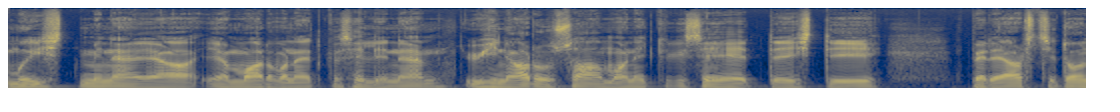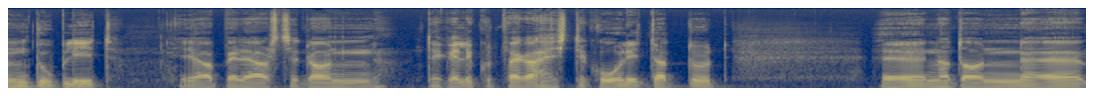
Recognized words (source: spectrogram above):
mõistmine ja, ja ma arvan, et ka selline ühine arusaam on ikkagi see, et Eesti perearstid on tublid ja perearstid on tegelikult väga hästi koolitatud, nad on äh,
